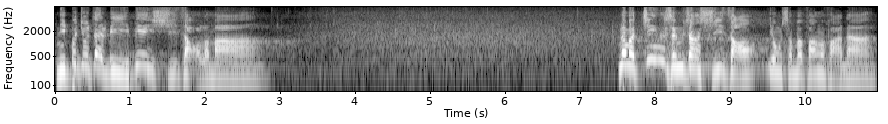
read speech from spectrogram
你不就在里边洗澡了吗？那么精神上洗澡用什么方法呢？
